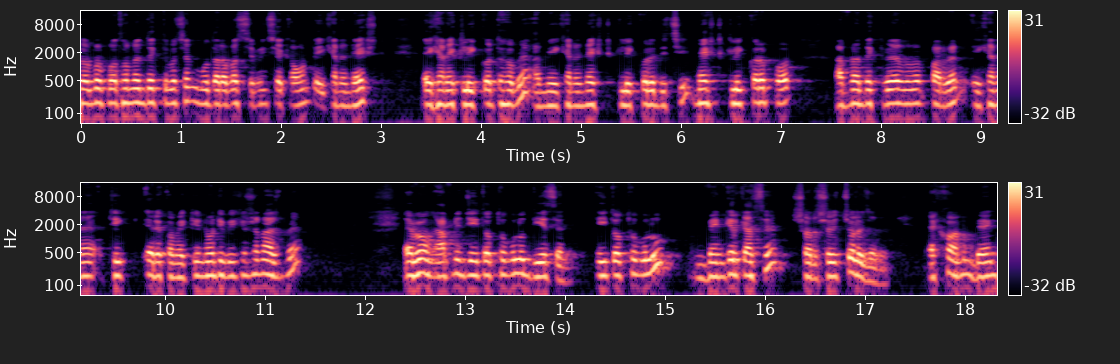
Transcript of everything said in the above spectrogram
সর্বপ্রথমে দেখতে পাচ্ছেন মুদারাবা সেভিংস অ্যাকাউন্ট এখানে নেক্সট এখানে ক্লিক করতে হবে। আমি এখানে নেক্সট ক্লিক করে দিচ্ছি। নেক্সট ক্লিক করার পর আপনারা দেখতে পারবেন, এখানে ঠিক এরকম একটি নোটিফিকেশন আসবে। এবং আপনি যেই তথ্যগুলো দিয়েছেন এই তথ্যগুলো ব্যাংকের কাছে সরাসরি চলে যাবে। এখন ব্যাংক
